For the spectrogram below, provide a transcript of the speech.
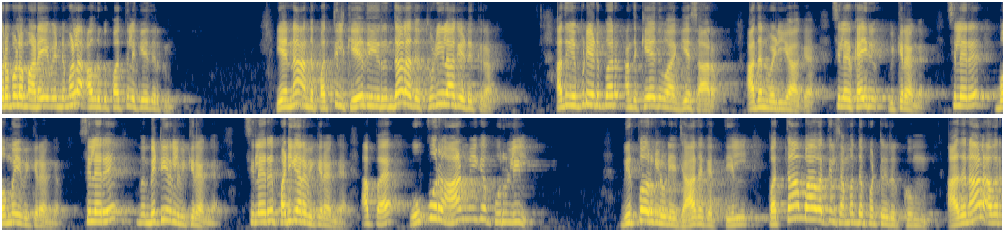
பிரபலம் அடைய வேண்டுமானால் அவருக்கு பத்தில் கேது இருக்கணும். ஏன்னா அந்த பத்தில் கேது இருந்தால் அதை தொழிலாக எடுக்கிறார். அது எப்படி எடுப்பார்? அந்த கேது வாங்கிய சாரம். அதன் வழியாக சிலர் கயிறு விற்கிறாங்க சிலர் பொம்மை விற்கிறாங்க சிலர் மெட்டீரியல் விற்கிறாங்க சிலர் படிகாரம் விற்கிறாங்க அப்போ ஒவ்வொரு ஆன்மீக பொருளில் விற்பவர்களுடைய ஜாதகத்தில் பத்தாம் பாவத்தில் சம்பந்தப்பட்டு இருக்கும். அதனால் அவர்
